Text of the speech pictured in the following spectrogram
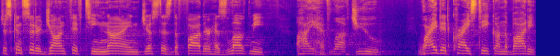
Just consider John 15 9. Just as the Father has loved me, I have loved you. Why did Christ take on the body?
